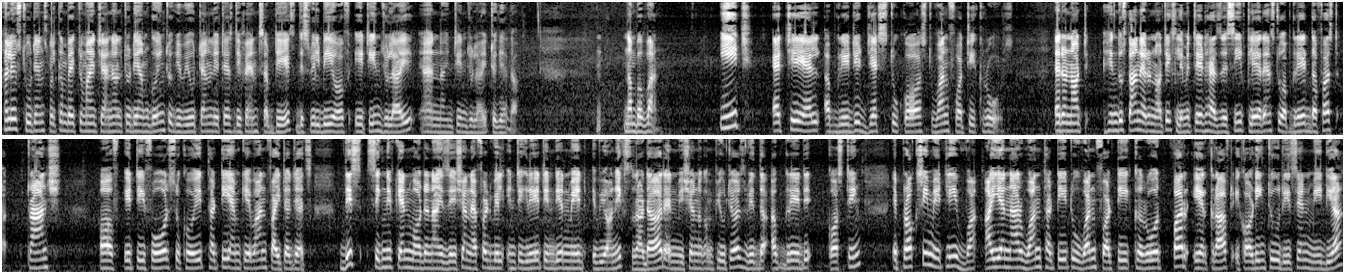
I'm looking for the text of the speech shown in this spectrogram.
Hello students, welcome back to my channel. Today I'm going to give you 10 latest defense updates. This will be of 18 July and 19 July together. N- number 1. Each HAL upgraded jets to cost 140 crores. Aeronaut Hindustan Aeronautics Limited has received clearance to upgrade the first uh, tranche of 84 Sukhoi 30 Mk1 fighter jets this significant modernization effort will integrate Indian made avionics, radar, and mission computers with the upgrade costing approximately INR 130 to 140 crore per aircraft, according to recent media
